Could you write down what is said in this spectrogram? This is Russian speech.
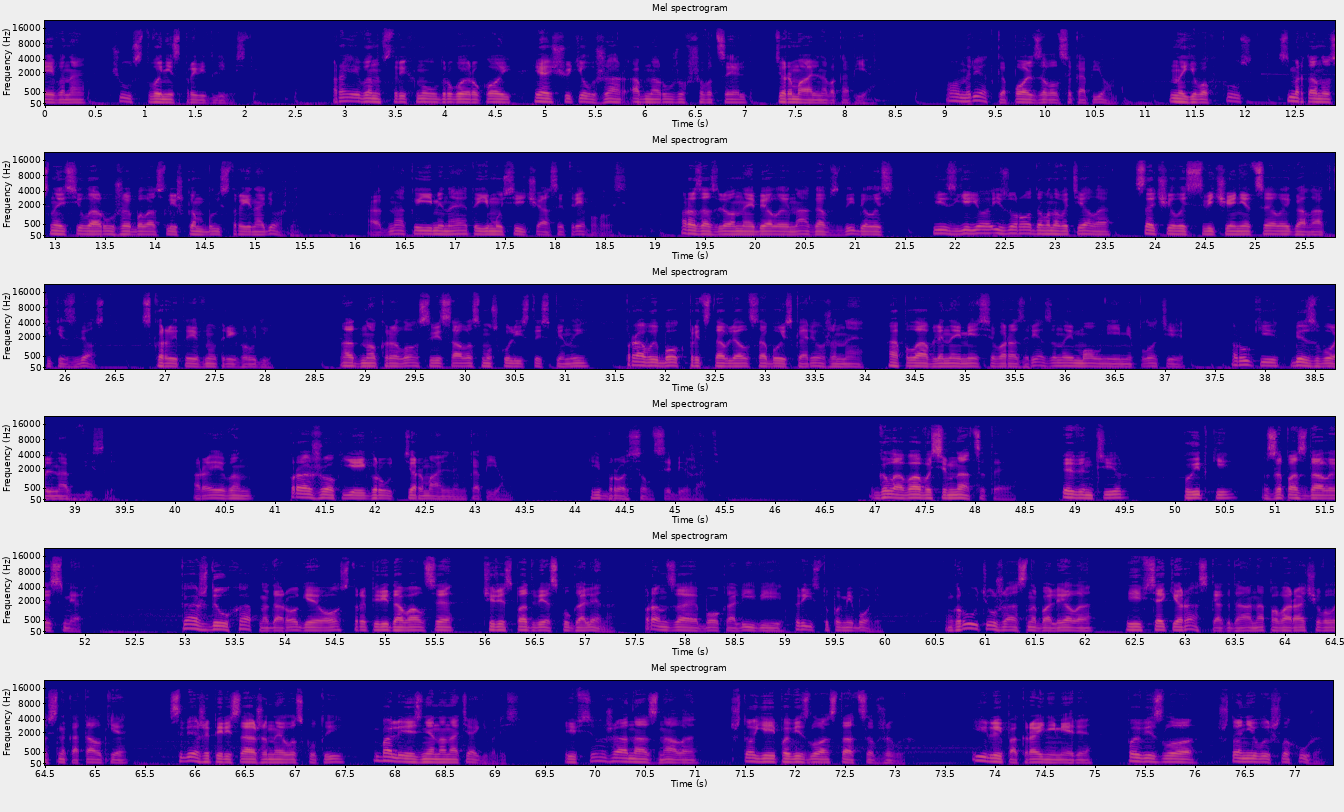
Рейвена чувство несправедливости. Рейвен встряхнул другой рукой и ощутил жар обнаружившего цель термального копья. Он редко пользовался копьем. На его вкус смертоносная сила оружия была слишком быстрой и надежной. Однако именно это ему сейчас и требовалось. Разозленная белая нага вздыбилась, и из ее изуродованного тела сочилось свечение целой галактики звезд, скрытой внутри груди. Одно крыло свисало с мускулистой спины, правый бок представлял собой искореженное, оплавленное месиво разрезанной молниями плоти, руки безвольно обвисли. Рейвен прожег ей грудь термальным копьем и бросился бежать. Глава 18. Эвентир, пытки, запоздалая смерть. Каждый ухаб на дороге остро передавался через подвеску Галена, пронзая бок Оливии приступами боли. Грудь ужасно болела, и всякий раз, когда она поворачивалась на каталке, свежепересаженные лоскуты болезненно натягивались. И все же она знала, что ей повезло остаться в живых. Или, по крайней мере, повезло, что не вышло хуже.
